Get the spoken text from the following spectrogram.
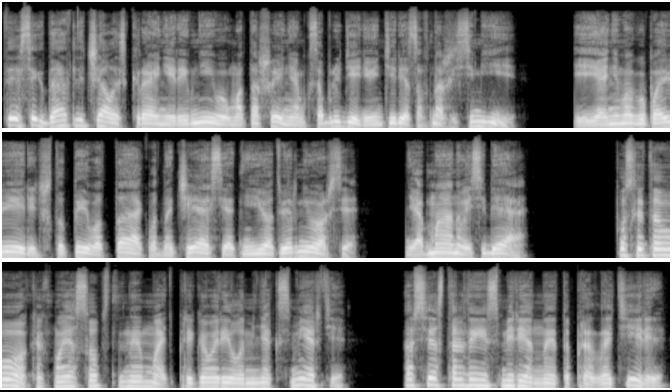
ты всегда отличалась крайне ревнивым отношением к соблюдению интересов нашей семьи. И я не могу поверить, что ты вот так в одночасье от нее отвернешься не обманывай себя. После того, как моя собственная мать приговорила меня к смерти, а все остальные смиренно это проглотили,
